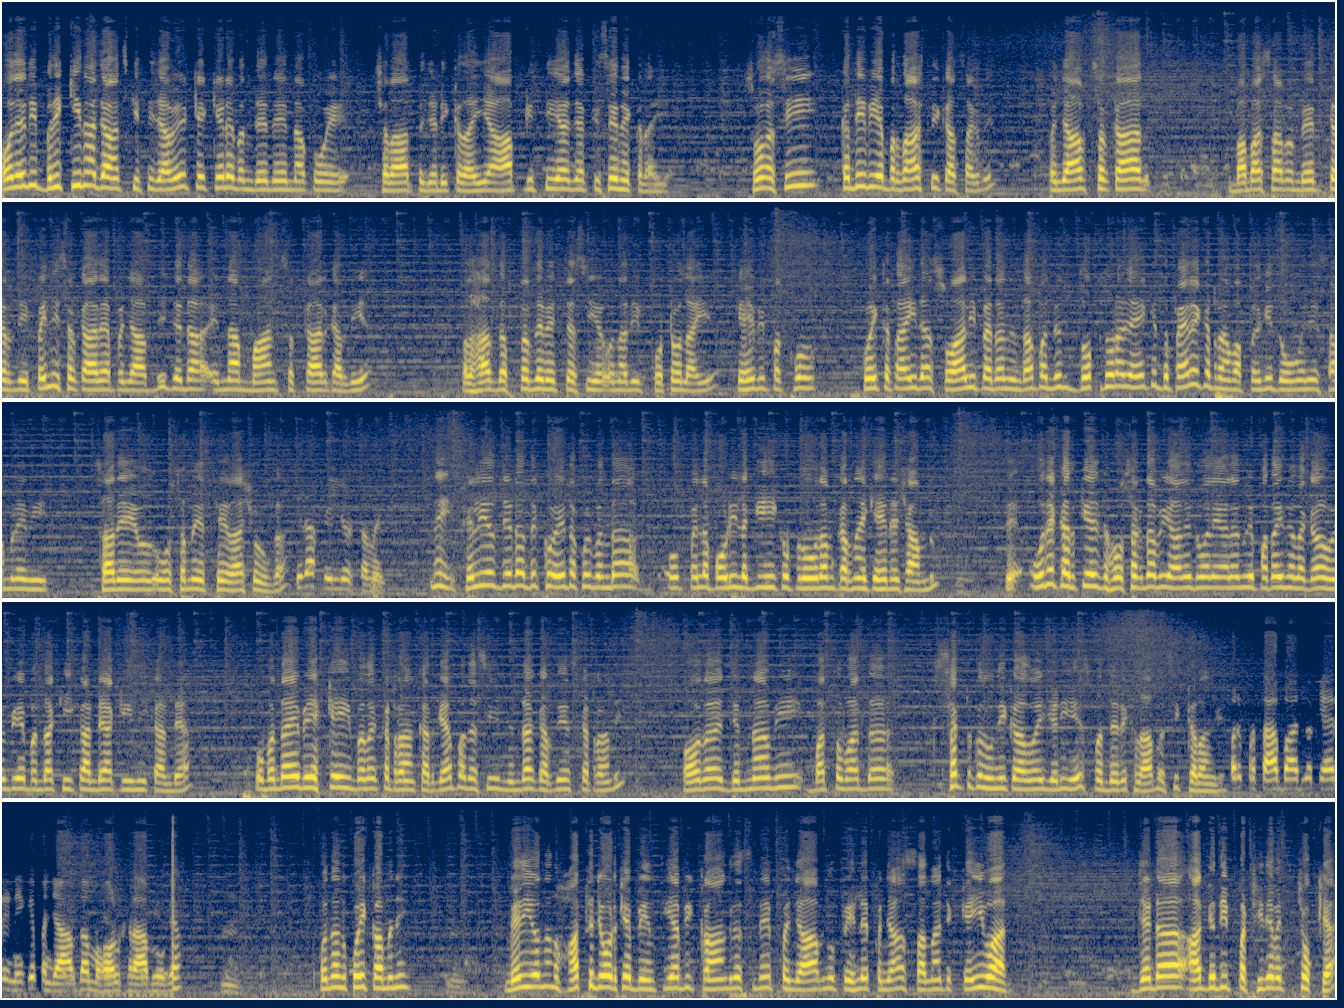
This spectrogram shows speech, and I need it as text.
ਔਰ ਇਹਦੀ ਬਰੀਕੀ ਨਾਲ ਜਾਂਚ ਕੀਤੀ ਜਾਵੇ ਕਿ ਕਿਹੜੇ ਬੰਦੇ ਨੇ ਇਹਨਾਂ ਕੋਈ ਸ਼ਰਾਰਤ ਜਿਹੜੀ ਕਰਾਈ ਆ, ਆਪ ਕੀਤੀ ਆ ਜਾਂ ਕਿਸੇ ਨੇ ਕਰਾਈ ਆ। ਸੋ ਅਸੀਂ ਕਦੀ ਵੀ ਇਹ ਬਰਦਾਸ਼ਤ ਨਹੀਂ ਕਰ ਸਕਦੇ। ਪੰਜਾਬ ਸਰਕਾਰ ਬਾਬਾ ਸਾਹਿਬ ਅੰਬੇਦਕਰ ਦੀ ਪਹਿਲੀ ਸਰਕਾਰ ਹੈ ਪੰਜਾਬ ਦੀ, ਜਿਹਦਾ ਇੰਨਾ ਮਾਣ ਸਤਿਕਾਰ ਕਰਦੀ ਹੈ ਪਰ ਹਰ ਦਫ਼ਤਰ ਦੇ ਵਿੱਚ ਅਸੀਂ ਉਹਨਾਂ ਦੀ ਫੋਟੋ ਲਾਈ ਹੈ ਕਿਸੇ ਵੀ ਪੱਖੋਂ ਕੋਈ ਕਤਾਈ ਦਾ ਸਵਾਲ ਹੀ ਪੈਦਾ ਨਹੀਂ ਹੁੰਦਾ, ਪਰ ਮੈਨੂੰ ਦੁੱਖ ਥੋੜਾ ਜਿਹਾ ਹੈ ਕਿ ਦੁਪਹਿਰੇ ਘਟਨਾ ਵਾਪਰ ਗਈ 2 ਵਜੇ ਸਾਹਮਣੇ ਵੀ ਸਾਰੇ ਉਸ ਸਮੇਂ ਇੱਥੇ ਰਸ਼ ਹੋਊਗਾ। ਕਿਹਦਾ ਫੇਲਿਅਰ ਸਮਝ ਨਹੀਂ ਫੇਲੀਅਰ ਜਿਹੜਾ ਦੇਖੋ ਇਹ ਤਾਂ ਕੋਈ ਬੰਦਾ ਉਹ ਪਹਿਲਾਂ ਪੌੜੀ ਲੱਗੀ ਸੀ ਕੋਈ ਪ੍ਰੋਗਰਾਮ ਕਰਨਾ ਹੈ ਕਿਸੇ ਨੇ ਸ਼ਾਮ ਨੂੰ। ਤੇ ਉਹਦੇ ਕਰਕੇ ਹੋ ਸਕਦਾ ਵੀ ਆਲੇ ਦੁਆਲੇ ਵਾਲਿਆਂ ਨੂੰ ਇਹ ਪਤਾ ਹੀ ਨਾ ਲੱਗਾ ਹੋਵੇ ਵੀ ਇਹ ਬੰਦਾ ਕੀ ਕਾਂਡਿਆ ਕੀ ਨਹੀਂ ਕਾਂਡਿਆ ਉਹ ਬੰਦਾ ਇਹ ਵੇਖ ਕੇ ਹੀ ਬੜਾ ਘਟਨਾ ਕਰ ਗਿਆ ਪਰ ਅਸੀਂ ਨਿੰਦਾ ਕਰਦੇ ਹਾਂ ਇਸ ਘਟਨਾ ਦੀ। ਔਰ ਜਿੰਨਾ ਵੀ ਵੱਧ ਤੋਂ ਵੱਧ ਸਖਤ ਕਾਨੂੰਨੀ ਕਾਰਵਾਈ ਜਿਹੜੀ ਇਸ ਬੰਦੇ ਦੇ ਖਿਲਾਫ ਅਸੀਂ ਕਰਾਂਗੇ। ਪਰ ਪ੍ਰਤਾਪ ਬਾਜਵਾ ਕਹਿ ਰਹੇ ਨੇ ਕਿ ਪੰਜਾਬ ਦਾ ਮਾਹੌਲ ਖਰਾਬ ਹੋ ਗਿਆ। ਉਹਨਾਂ ਨੂੰ ਕੋਈ ਕੰਮ ਨਹੀਂ। ਮੇਰੀ ਉਹਨਾਂ ਨੂੰ ਹੱਥ ਜੋੜ ਕੇ ਬੇਨਤੀ ਆ ਵੀ ਕਾਂਗਰਸ ਨੇ ਪੰਜਾਬ ਨੂੰ ਪਿਛਲੇ 50 ਸਾਲਾਂ 'ਚ ਕਈ ਵਾਰ ਜਿਹੜਾ ਅੱਗ ਦੀ ਭੱਠੀ ਦੇ ਵਿੱਚ ਝੋਕਿਆ,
